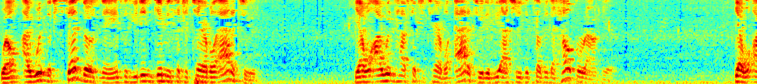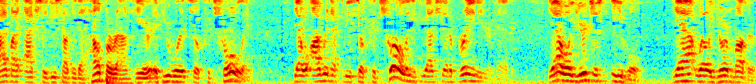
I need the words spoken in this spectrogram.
Well, I wouldn't have said those names if you didn't give me such a terrible attitude. Yeah, well, I wouldn't have such a terrible attitude if you actually did something to help around here. Yeah, well, I might actually do something to help around here if you weren't so controlling. Yeah, well, I wouldn't have to be so controlling if you actually had a brain in your head. Yeah, well, you're just evil. Yeah, well, your mother.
